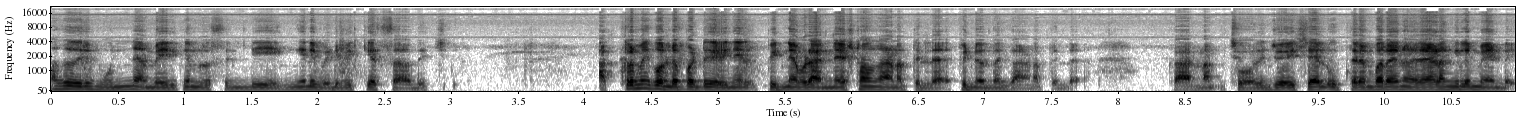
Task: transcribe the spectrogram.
അത് ഒരു മുൻ അമേരിക്കൻ പ്രസിഡന്റ് എങ്ങനെ വെടിവെക്കാൻ സാധിച്ചു? അക്രമി കൊല്ലപ്പെട്ട് കഴിഞ്ഞാൽ പിന്നെ അവിടെ അന്വേഷണവും കാണത്തില്ല പിന്നെ ഒന്നും കാണത്തില്ല. കാരണം ചോദ്യം ചോദിച്ചാൽ ഉത്തരം പറയാൻ ഒരാളെങ്കിലും വേണ്ടേ?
